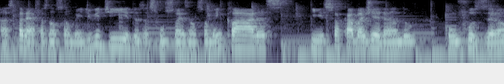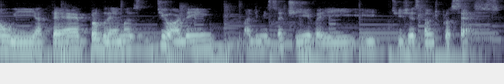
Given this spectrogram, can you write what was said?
as tarefas não são bem divididas, as funções não são bem claras, e isso acaba gerando confusão e até problemas de ordem administrativa e, e de gestão de processos.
